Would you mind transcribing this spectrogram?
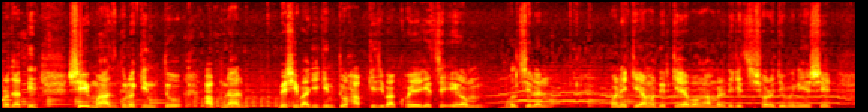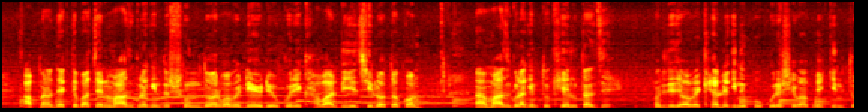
প্রজাতির, সেই মাছগুলো কিন্তু আপনার বেশিরভাগই কিন্তু হাফ কেজি ভাগ হয়ে গেছে, এরম বলছিলেন অনেকে আমাদেরকে এবং আমরা দেখেছি সরজমিনে এসে। আপনারা দেখতে পাচ্ছেন মাছগুলো কিন্তু সুন্দরভাবে ঢেউ ঢেউ করে খাবার দিয়েছিল তখন। মাছগুলা কিন্তু খেলতেছে। নদীতে যেভাবে খেলে কিন্তু পুকুরে সেভাবেই কিন্তু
